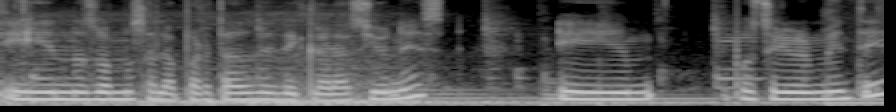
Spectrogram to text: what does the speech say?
eh, nos vamos al apartado de declaraciones. Eh, posteriormente,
